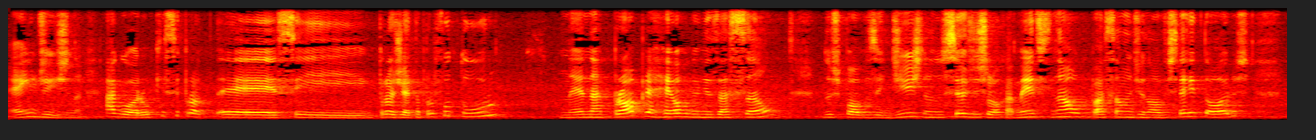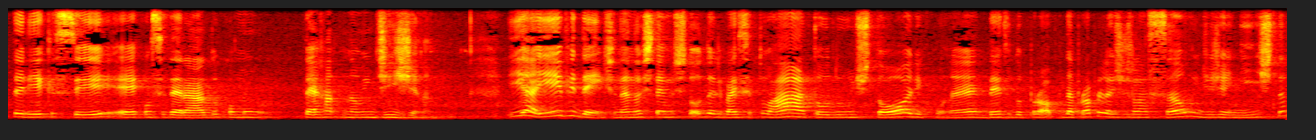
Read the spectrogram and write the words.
é indígena. Agora, o que se, é, se projeta para o futuro, né, na própria reorganização dos povos indígenas, nos seus deslocamentos, na ocupação de novos territórios, teria que ser é, considerado como terra não indígena. E aí é evidente, né? Nós temos todo, ele vai situar todo um histórico, né? Dentro do próprio, da própria legislação indigenista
